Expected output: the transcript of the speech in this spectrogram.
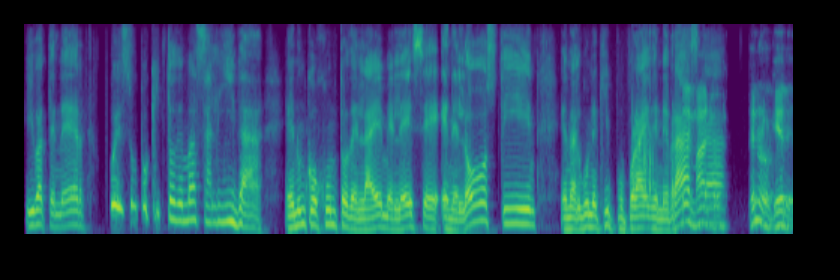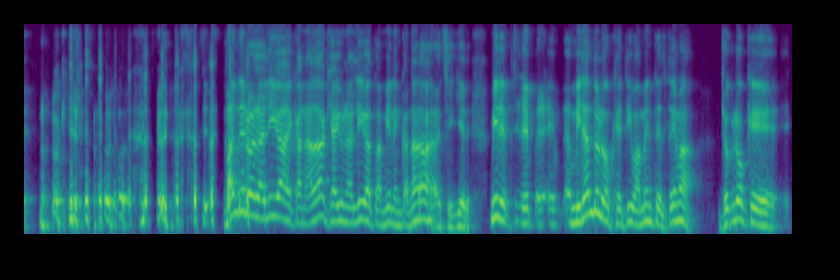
iba a tener pues un poquito de más salida en un conjunto de la MLS, en el Austin, en algún equipo por ahí de Nebraska. Usted no lo quiere, no lo quiere. Mándelo a la Liga de Canadá, que hay una liga también en Canadá, si quiere. Mire, eh, eh, mirándolo objetivamente el tema, yo creo que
